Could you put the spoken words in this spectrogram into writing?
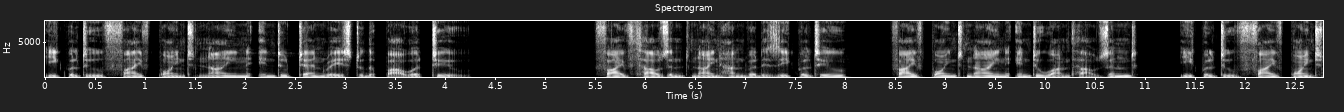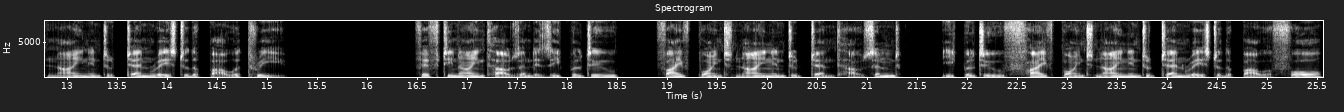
equal to 5.9 into 10 raised to the power 2. 5900 is equal to 5.9 into 1000 equal to 5.9 into 10 raised to the power 3. 59,000 is equal to 5.9 into 10,000 equal to 5.9 into 10 raised to the power 4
